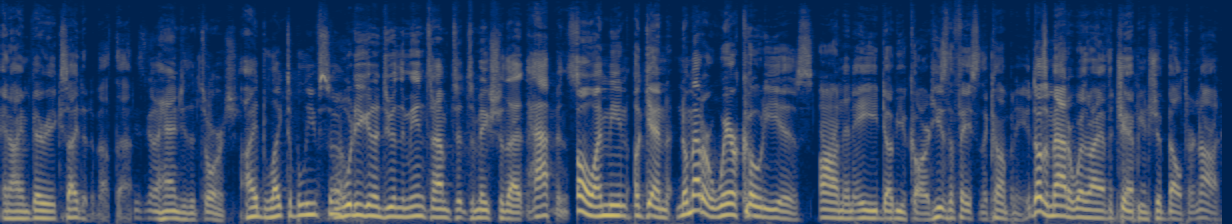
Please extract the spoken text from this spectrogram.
and I'm very excited about that. He's going to hand you the torch. I'd like to believe so. What are you going to do in the meantime to, to make sure that happens? Oh, I mean, again, no matter where Cody is on an AEW card, he's the face of the company. It doesn't matter whether I have the championship belt or not.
